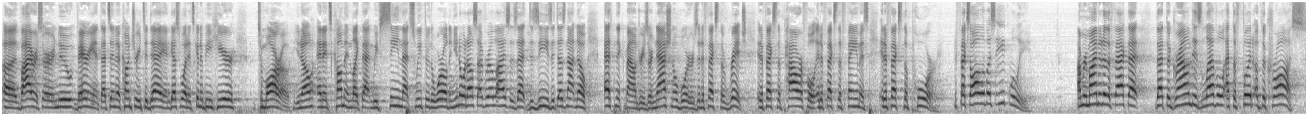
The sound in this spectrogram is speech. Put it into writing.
uh, virus or a new variant that's in a country today. And guess what? It's going to be here tomorrow, you know? And it's coming like that. And we've seen that sweep through the world. And you know what else I've realized is that disease, it does not know ethnic boundaries or national borders. It affects the rich, it affects the powerful, it affects the famous, it affects the poor. It affects all of us equally. I'm reminded of the fact that, that the ground is level at the foot of the cross.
